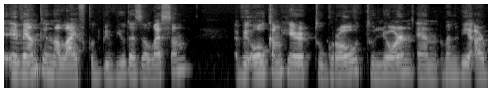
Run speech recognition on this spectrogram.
event in our life could be viewed as a lesson. We all come here to grow, to learn, and when we are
